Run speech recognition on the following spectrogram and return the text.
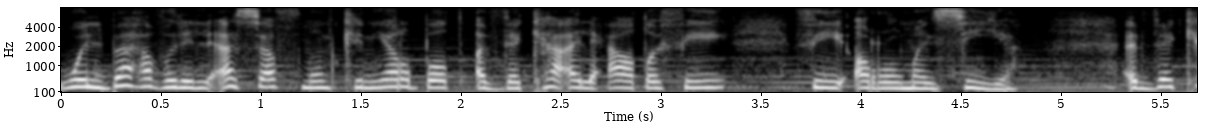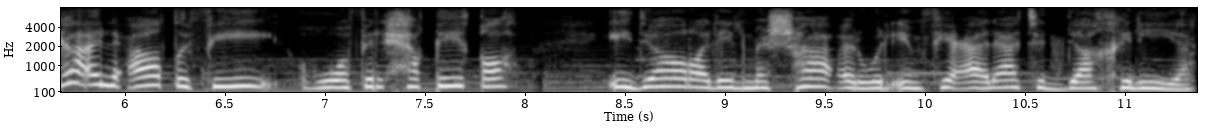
والبعض للأسف ممكن يربط الذكاء العاطفي في الرومانسية. الذكاء العاطفي هو في الحقيقة إدارة للمشاعر والانفعالات الداخلية.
